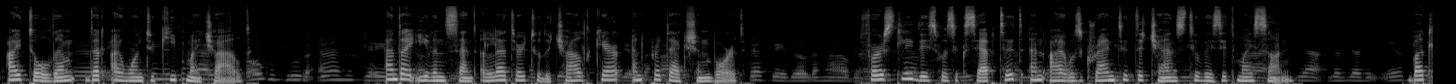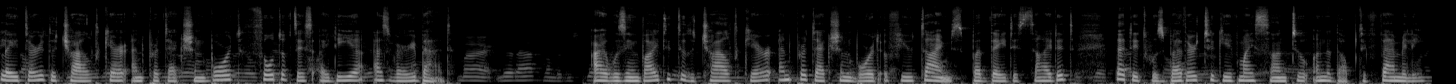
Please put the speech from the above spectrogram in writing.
I told them that I want to keep my child. And I even sent a letter to the Child Care and Protection Board. Firstly, this was accepted and I was granted the chance to visit my son. But later, the Child Care and Protection Board thought of this idea as very bad. I was invited to the Child Care and Protection Board a few times, but they decided that it was better to give my son to an adoptive family.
